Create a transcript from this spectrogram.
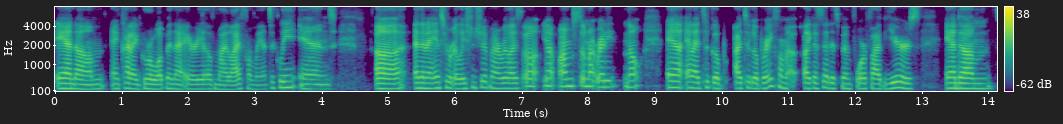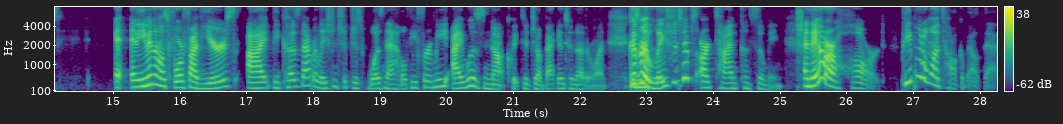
and um and kind of grow up in that area of my life romantically. And uh and then i entered a relationship and i realized oh yep i'm still not ready. No and and i took a i took a break from it. Like i said it's been four or five years and um and, even in those four or five years i because that relationship just wasn't that healthy for me i was not quick to jump back into another one. Because mm-hmm. relationships are time consuming and they are hard. People don't want to talk about that.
